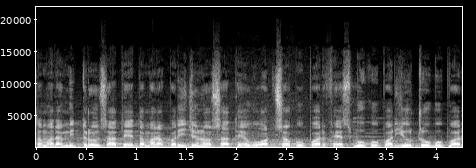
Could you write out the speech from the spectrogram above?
તમારા મિત્રો સાથે, તમારા પરિજનો સાથે વોટ્સઅપ ઉપર ફેસબુક ઉપર યુટ્યુબ ઉપર,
